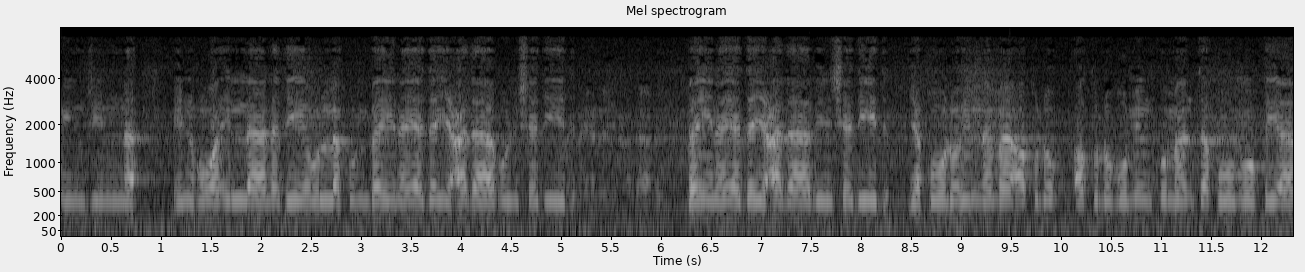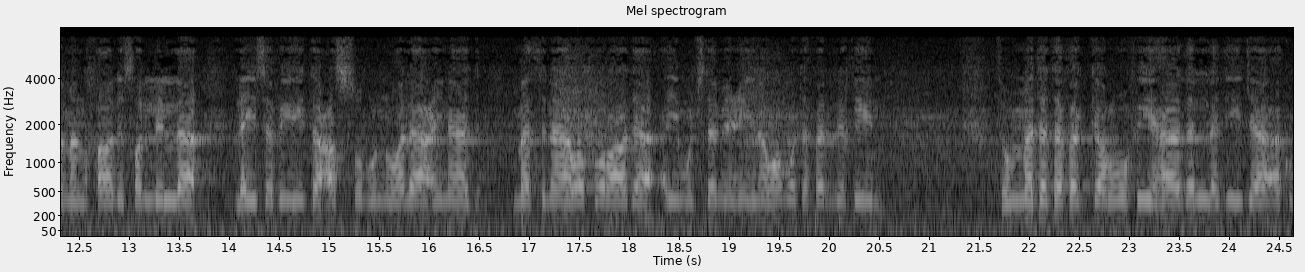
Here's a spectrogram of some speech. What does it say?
من جنة إن هو إلا نذير لكم بين يدي عذاب شديد بين يدي عذاب شديد. يقول إنما اطلب أطلب منكم أن تقوموا قياما خالصا لله. ليس فيه تعصب ولا عناد. مثنى وفرادا أي مجتمعين ومتفرقين. ثم تتفكروا في هذا الذي جاءكم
